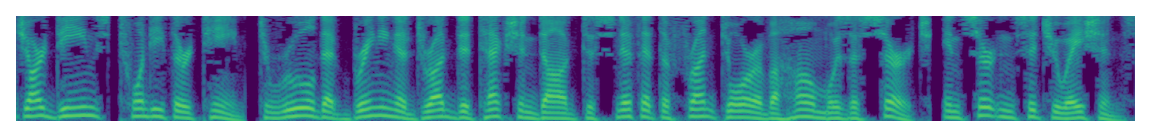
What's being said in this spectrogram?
Jardines 2013, to rule that bringing a drug detection dog to sniff at the front door of a home was a search. In certain situations,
